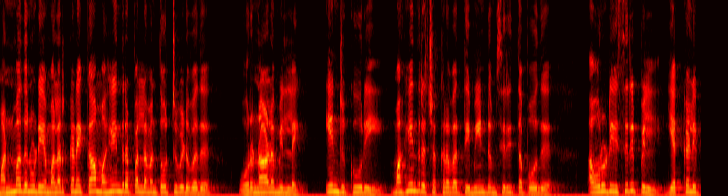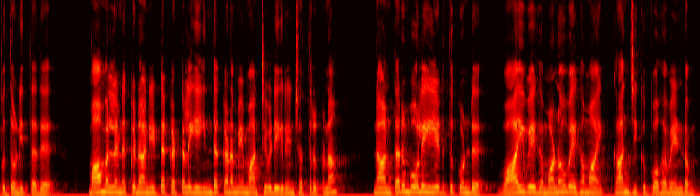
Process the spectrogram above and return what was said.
மன்மதனுடைய மலர்கணைக்கா மகேந்திர பல்லவன் தோற்றுவிடுவது ஒரு நாளும் இல்லை. என்று கூறி மகேந்திர சக்கரவர்த்தி மீண்டும் சிரித்தபோது அவருடைய சிரிப்பில் எக்களிப்பு தொனித்தது. மாமல்லனுக்கு நான் இட்ட கட்டளையை இந்த கணமே மாற்றிவிடுகிறேன் சத்ருக்னா. நான் தரும் ஓலையை எடுத்துக்கொண்டு வாயுவேக மனோவேகமாய் காஞ்சிக்கு போக வேண்டும்.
